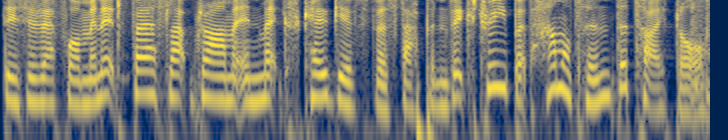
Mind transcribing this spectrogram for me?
This is F1 Minute. First lap drama in Mexico gives Verstappen victory, but Hamilton the title.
